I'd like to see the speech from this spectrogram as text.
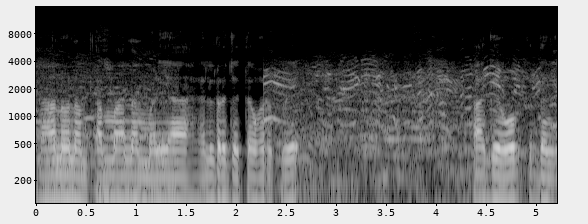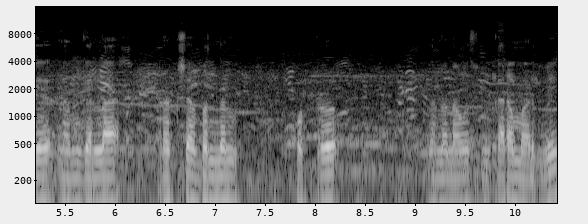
ನಾನು ನಮ್ಮ ತಮ್ಮ ನಮ್ಮ ಮಳಿಯ ಎಲ್ಲರ ಜೊತೆ ಹೊರಟ್ವಿ. ಹಾಗೆ ಹೋಗ್ತಿದ್ದಂಗೆ ನಮಗೆಲ್ಲ ರಕ್ಷಾಬಂಧನ್ ಕೊಟ್ಟರು ಅದನ್ನು ನಾವು ಸ್ವೀಕಾರ ಮಾಡಿದ್ವಿ.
